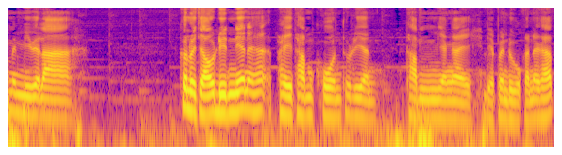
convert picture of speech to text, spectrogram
ไม่มีเวลา ก็เลยจะเอาดินนี้นะฮะไปทำโคนทุเรียนทำยังไง เดี๋ยวไปดูกันนะครับ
